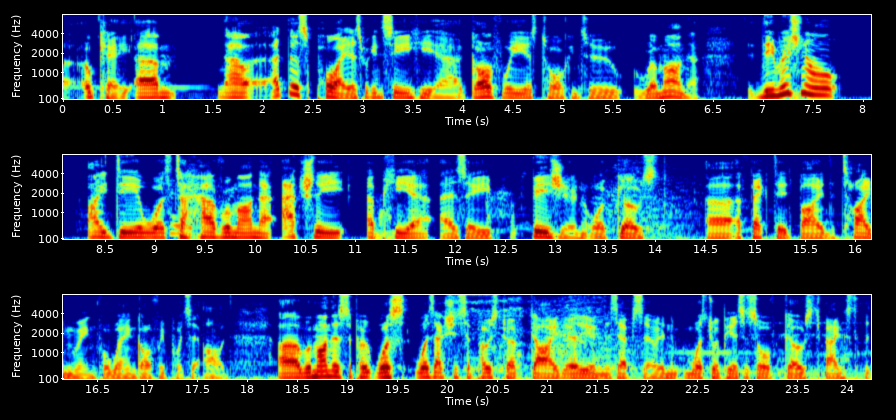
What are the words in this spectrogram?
Uh, Okay, um, now at this point, as we can see here, Godfrey is talking to Romana. The original idea was to have Romana actually appear as a vision or a ghost uh, affected by the time ring for when Godfrey puts it on. Uh, Romana suppo- was was actually supposed to have died earlier in this episode and was to appear as a sort of ghost thanks to the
